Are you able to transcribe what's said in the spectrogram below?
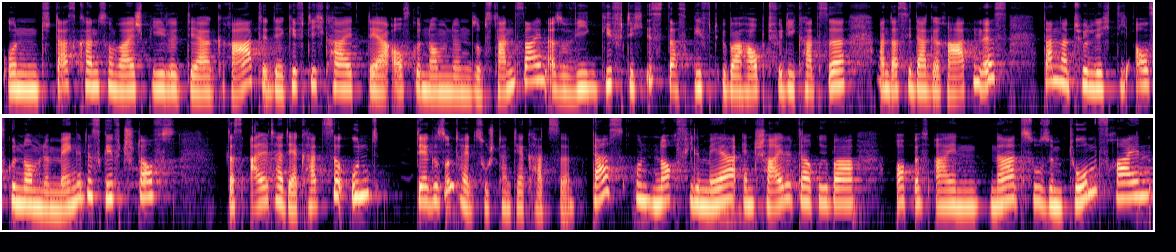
Und das kann zum Beispiel der Grad der Giftigkeit der aufgenommenen Substanz sein. Also wie giftig ist das Gift überhaupt für die Katze, an das sie da geraten ist. Dann natürlich die aufgenommene Menge des Giftstoffs, das Alter der Katze und der Gesundheitszustand der Katze. Das und noch viel mehr entscheidet darüber, ob es einen nahezu symptomfreien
